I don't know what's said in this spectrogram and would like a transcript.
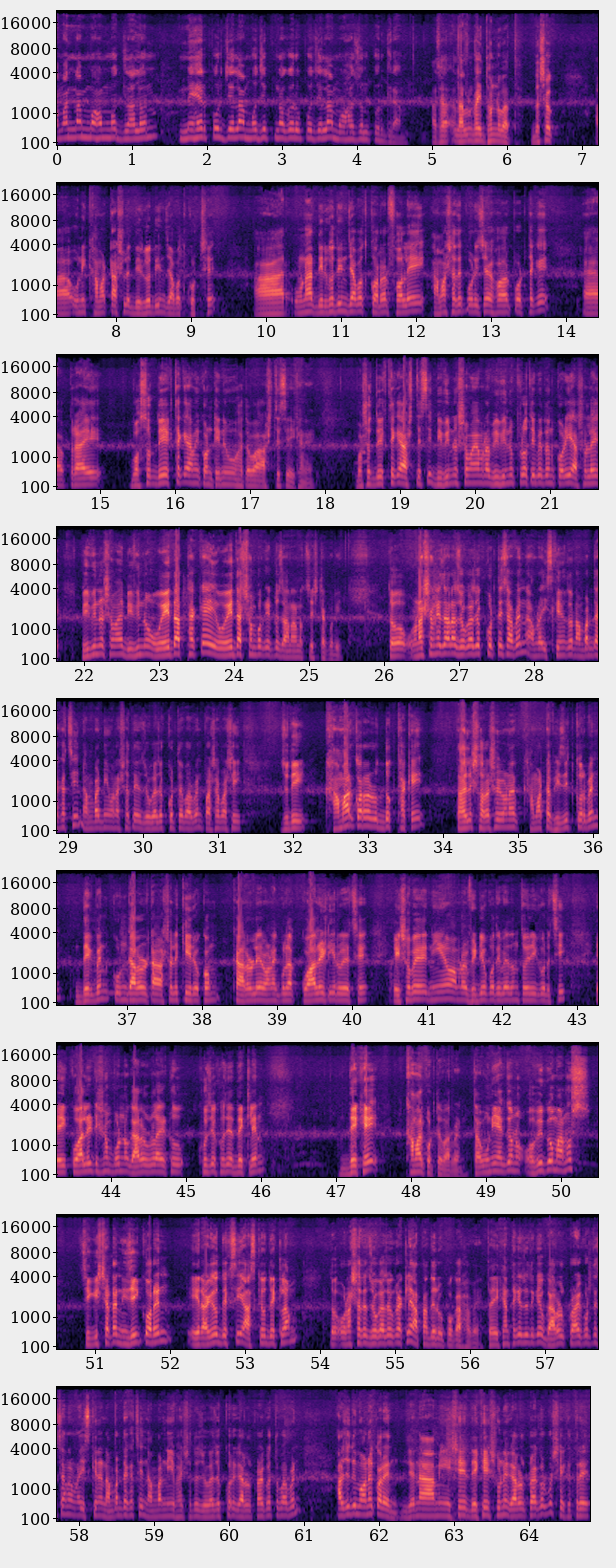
আমার নাম মোহাম্মদ লালন মেহেরপুর জেলা মুজিবনগর উপজেলা মহাজনপুর গ্রাম। আচ্ছা লালন ভাই ধন্যবাদ। দর্শক উনি খামারটা আসলে দীর্ঘদিন যাবৎ করছে। আর ওনার দীর্ঘদিন যাবৎ করার ফলে আমার সাথে পরিচয় হওয়ার পর থেকে প্রায় বছর দুয়েক থেকে আমি কন্টিনিউ হয়তো আসতেছি এখানে। বছর দুয়েক থেকে আসতেছি। বিভিন্ন সময় আমরা বিভিন্ন প্রতিবেদন করি। আসলে বিভিন্ন সময় বিভিন্ন ওয়েদার থাকে। এই ওয়েদার সম্পর্কে একটু জানানোর চেষ্টা করি। তো ওনার সঙ্গে যারা যোগাযোগ করতে চাবেন, আমরা স্ক্রিনে তো নাম্বার দেখাচ্ছি। নাম্বার নিয়ে ওনার সাথে যোগাযোগ করতে পারবেন। পাশাপাশি যদি খামার করার উদ্যোগ থাকে তাহলে সরাসরি ওনার খামারটা ভিজিট করবেন, দেখবেন কোন গারলটা আসলে কী রকম, গারলের অনেকগুলো কোয়ালিটি রয়েছে। এইসবে নিয়েও আমরা ভিডিও প্রতিবেদন তৈরি করেছি। এই কোয়ালিটি সম্পন্ন গারলগুলো একটু খুঁজে খুঁজে দেখলেন, দেখে খামার করতে পারবেন। তা উনি একজন অভিজ্ঞ মানুষ, চিকিৎসাটা নিজেই করেন, এর আগেও দেখছি, আজকেও দেখলাম। তো ওনার সাথে যোগাযোগ রাখলে আপনাদের উপকার হবে। তো এখান থেকে যদি কেউ গারল ক্রয় করতে চান, আমরা স্ক্রিনে নাম্বার দেখাচ্ছি, নাম্বার নিয়ে ভাইয়ের সাথে যোগাযোগ করে গারল ক্রয় করতে পারবেন। আর যদি মনে করেন যে, না, আমি এসে দেখে শুনে গারল ক্রয় করব, সেক্ষেত্রে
